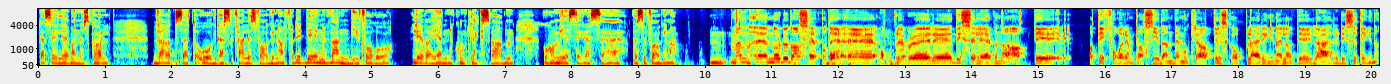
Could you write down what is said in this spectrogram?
disse elevene skal verdsette òg disse fellesfagene. For det, det, er nødvendig for å leve i en kompleks verden og ha med seg disse, disse fagene. Mm, men eh, når du da ser på det, eh, opplever eh, disse elevene at de, at de får en plass i den demokratiske opplæringen, eller at de lærer disse tingene?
